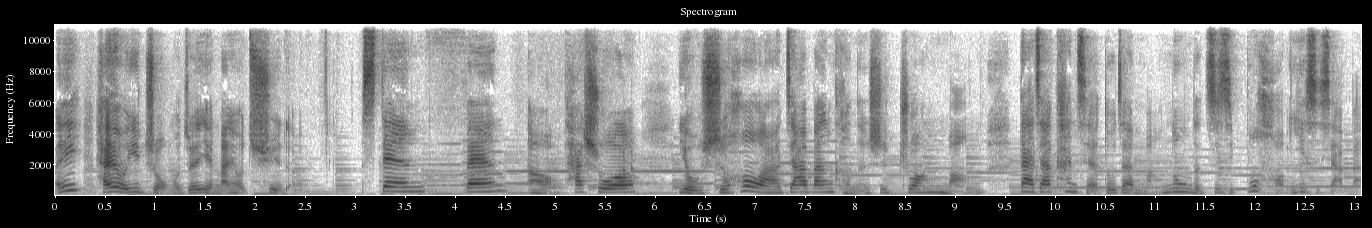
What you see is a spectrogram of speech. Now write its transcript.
哎，还有一种我觉得也蛮有趣的，Stan Fan 哦，他说。有时候啊，加班可能是装忙，大家看起来都在忙，弄得自己不好意思下班。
